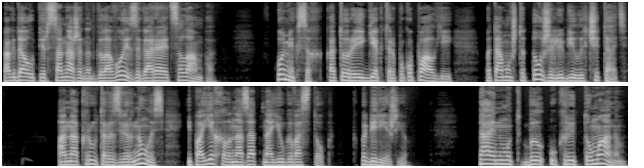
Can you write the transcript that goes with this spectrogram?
когда у персонажа над головой загорается лампа. В комиксах, которые Гектор покупал ей, потому что тоже любил их читать. Она круто развернулась и поехала назад на юго-восток, к побережью. Тайнмут был укрыт туманом,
